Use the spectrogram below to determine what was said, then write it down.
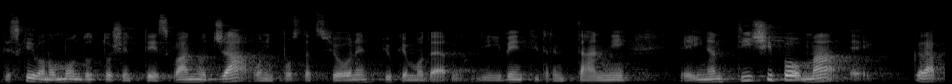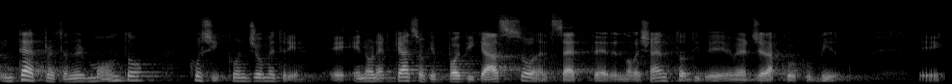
descrivono un mondo ottocentesco, hanno già un'impostazione più che moderna, di 20-30 anni in anticipo, ma eh, interpretano il mondo così, con geometrie. E, e non è a caso che poi Picasso nel 7 del Novecento emergerà col cubismo, e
